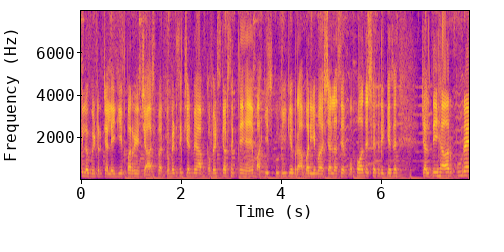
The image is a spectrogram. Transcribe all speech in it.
किलोमीटर चलेगी पर रिचार्ज पर? कमेंट सेक्शन में आप कमेंट्स कर सकते हैं। बाकी स्कूटी के बराबर ये माशाल्लाह से बहुत अच्छे तरीके से चलती है और पूरे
